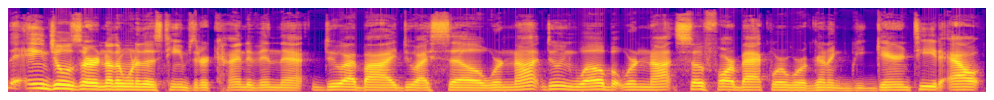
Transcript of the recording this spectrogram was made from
the Angels are another one of those teams that are kind of in that: do I buy? Do I sell? We're not doing well, but we're not so far back where we're going to be guaranteed out.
